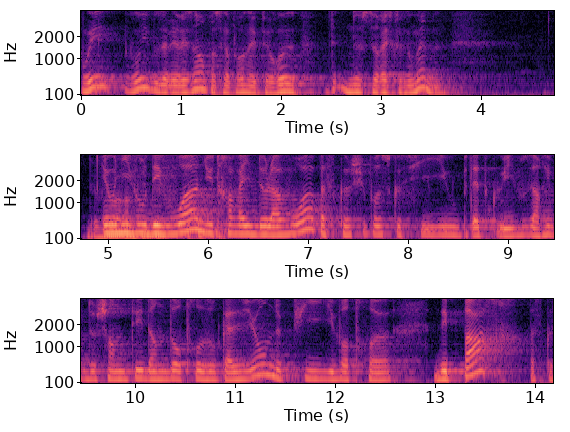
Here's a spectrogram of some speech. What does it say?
Oui, oui, vous avez raison, parce qu'après on est heureux, ne serait-ce que nous-mêmes. Et au niveau des voix, du travail de la voix, parce que je suppose que si, ou peut-être qu'il vous arrive de chanter dans d'autres occasions depuis votre départ, parce que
